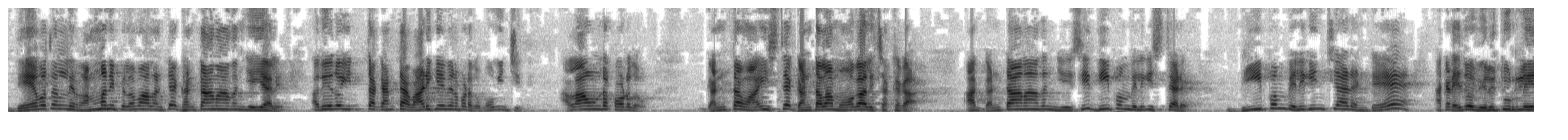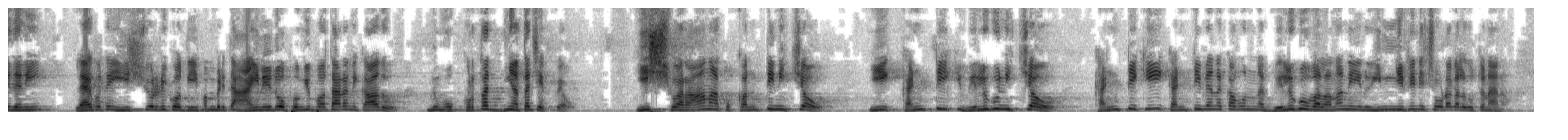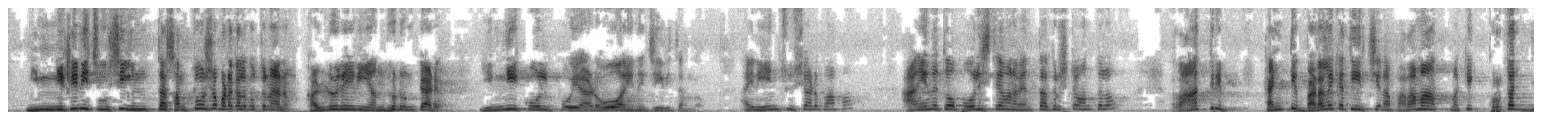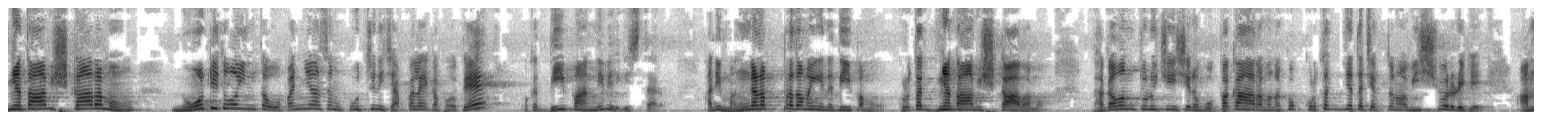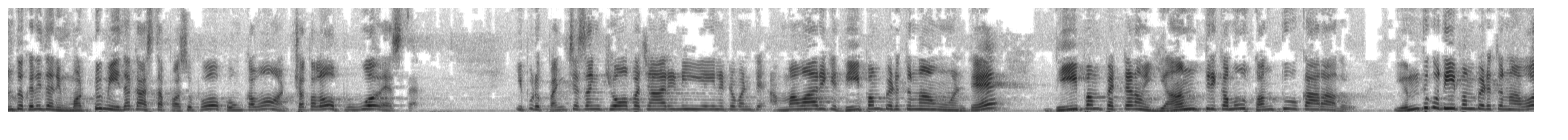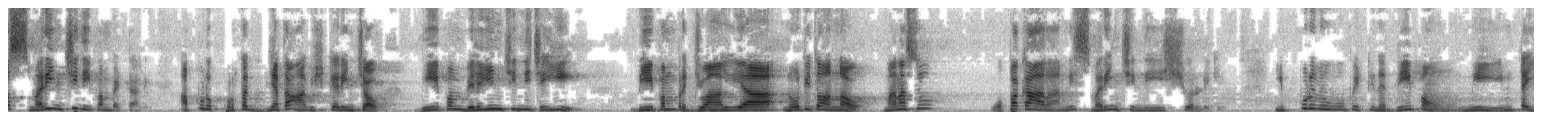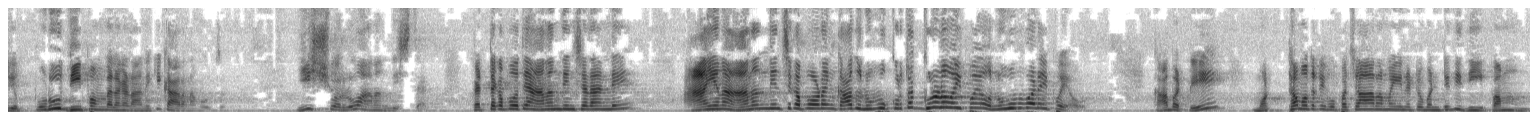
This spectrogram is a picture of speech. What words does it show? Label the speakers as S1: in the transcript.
S1: దేవతల్ని రమ్మని పిలవాలంటే ఘంటానాదం చేయాలి. అదేదో ఇంత గంట వాడికే వినపడదు మోగించింది. అలా ఉండకూడదు. గంట వాయిస్తే గంటలా మోగాలి చక్కగా. ఆ ఘంటానాదం చేసి దీపం వెలిగిస్తాడు. దీపం వెలిగించాడంటే అక్కడ ఏదో వెలుతురు లేదని లేకపోతే ఈశ్వరుడికో దీపం పెడితే ఆయన ఏదో పొంగిపోతాడని కాదు. నువ్వు కృతజ్ఞత చెప్పావు. ఈశ్వరా నాకు కంటినిచ్చావు. ఈ కంటికి వెలుగునిచ్చావు. కంటికి కంటి వెనక ఉన్న వెలుగు వలన నేను ఇన్నిటిని చూడగలుగుతున్నాను. ఇన్నిటిని చూసి ఇంత సంతోషపడగలుగుతున్నాను. కళ్ళు లేని అంధుడుంటాడు. ఎన్ని కోల్పోయాడో ఆయన జీవితంలో. ఆయన ఏం చూశాడు పాపం? ఆయనతో పోలిస్తే మనం ఎంత అదృష్టవంతులం? రాత్రి కంటి బడలిక తీర్చిన పరమాత్మకి కృతజ్ఞతావిష్కారము నోటితో ఇంత ఉపన్యాసం కూర్చుని చెప్పలేకపోతే ఒక దీపాన్ని వెలిగిస్తారు. అది మంగళప్రదమైన దీపము కృతజ్ఞతావిష్కారము. భగవంతుడు చేసిన ఉపకారమునకు కృతజ్ఞత చెప్తున్న ఈశ్వరుడికి అందుకని దాని మట్టు మీద కాస్త పసుపో కుంకమో అక్షతలో పువ్వో వేస్తారు. ఇప్పుడు పంచసంఖ్యోపచారిణి అయినటువంటి అమ్మవారికి దీపం పెడుతున్నాము అంటే దీపం పెట్టడం యాంత్రికము తంతు కారాదు ఎందుకు దీపం పెడుతున్నావో స్మరించి దీపం పెట్టాలి. అప్పుడు కృతజ్ఞత ఆవిష్కరించావు. దీపం వెలిగించింది చెయ్యి. దీపం ప్రజ్వాల్య నోటితో అన్నావు. మనసు ఉపకారాన్ని స్మరించింది ఈశ్వరుడికి. ఇప్పుడు నువ్వు పెట్టిన దీపం నీ ఇంట ఎప్పుడూ దీపం వెలగడానికి కారణమవుతుంది. ఈశ్వరుడు ఆనందిస్తాడు. పెట్టకపోతే ఆనందించడండి? ఆయన ఆనందించకపోవడం కాదు నువ్వు కృతజ్ఞుడు అయిపోయావు నువ్వు పడైపోయావు కాబట్టి మొట్టమొదటి ఉపచారమైనటువంటిది దీపం.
